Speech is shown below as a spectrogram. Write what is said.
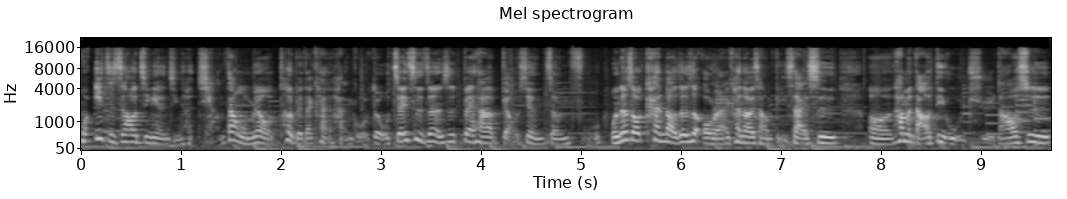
我一直知道金妍锦很强，但我没有特别在看韩国队。我这一次真的是被他的表现征服。我那时候看到，真是偶然看到一场比赛，是呃他们打到第五局，然后是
